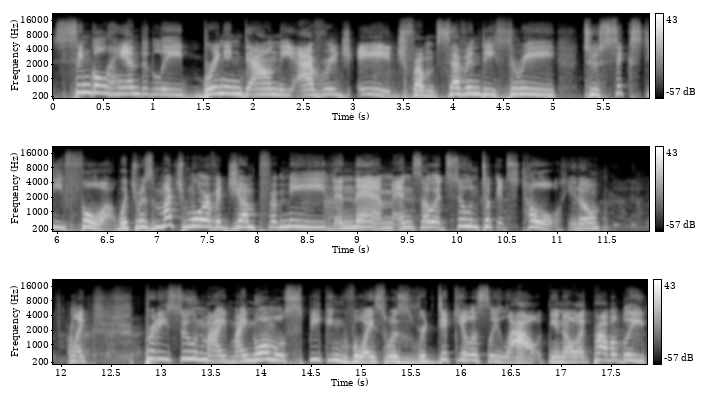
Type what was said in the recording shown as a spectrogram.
single handedly bringing down the average age from 73 to 64, which was much more of a jump for me than them. And so it soon took its toll, you know? Like, pretty soon, my, my normal speaking voice was ridiculously loud, you know, like probably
